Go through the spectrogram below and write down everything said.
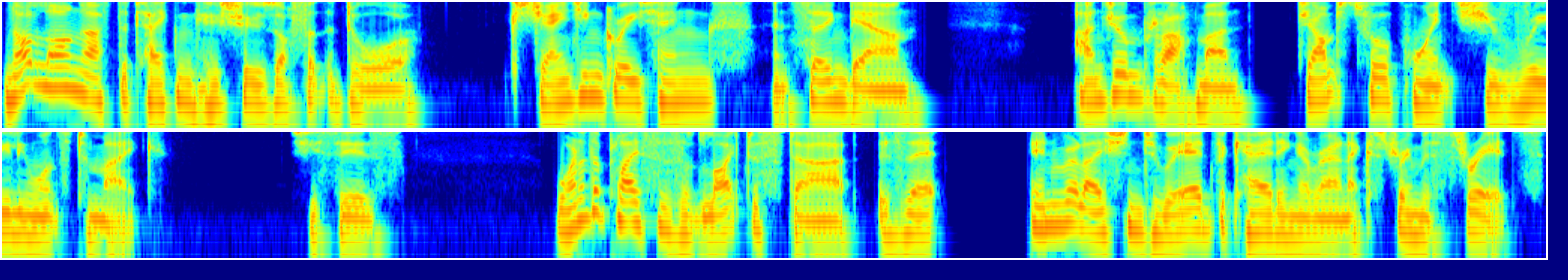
Not long after taking her shoes off at the door, exchanging greetings, and sitting down, Anjum Rahman jumps to a point she really wants to make. She says, One of the places I'd like to start is that, in relation to advocating around extremist threats,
